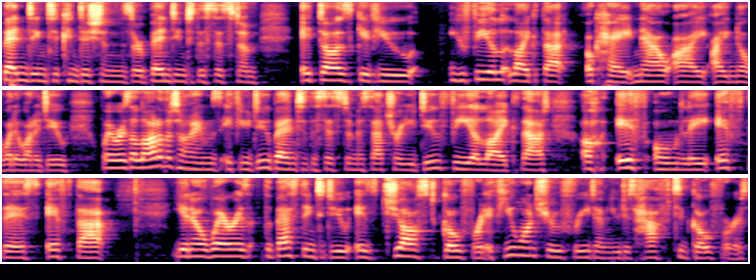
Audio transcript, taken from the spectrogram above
bending to conditions or bending to the system it does give you you feel like that okay now i i know what i want to do. Whereas a lot of the times if you do bend to the system etc you do feel like that oh if only if this if that you know whereas the best thing to do is just go for it. If you want true freedom you just have to go for it.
